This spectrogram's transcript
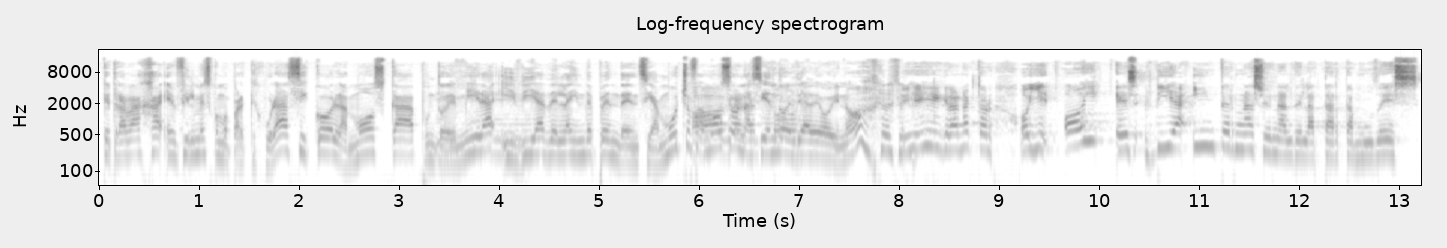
que trabaja en filmes como Parque Jurásico, La Mosca, Punto de Mira y Día de la Independencia. Mucho oh, famoso naciendo el día de hoy, ¿no? Sí, gran actor. Oye, hoy es Día Internacional de la Tartamudez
